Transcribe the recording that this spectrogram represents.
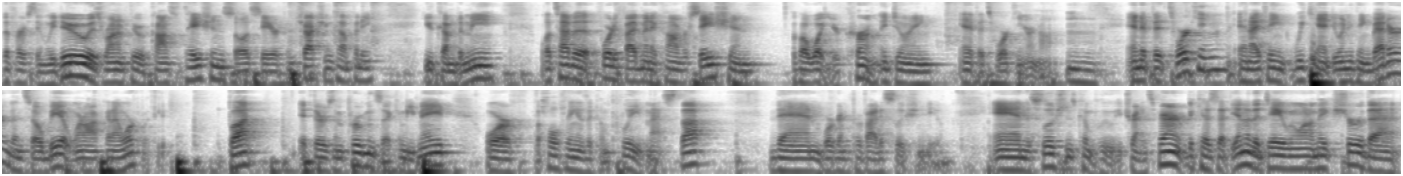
the first thing we do is run them through a consultation. So let's say you're a construction company, you come to me. Let's have a 45 minute conversation about what you're currently doing and if it's working or not. Mm-hmm. And if it's working and I think we can't do anything better, then so be it. We're not going to work with you. But if there's improvements that can be made, or if the whole thing is a complete messed up, then we're going to provide a solution to you. And the solution is completely transparent because at the end of the day, we want to make sure that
